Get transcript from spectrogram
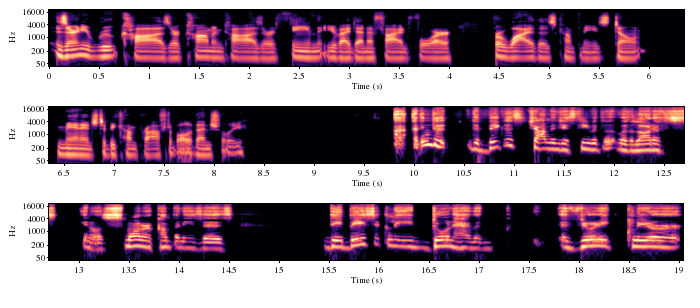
is there any root cause or common cause or theme that you've identified for for why those companies don't manage to become profitable eventually? I think the, the biggest challenge I see with with a lot of you know smaller companies is they basically don't have a a very clear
